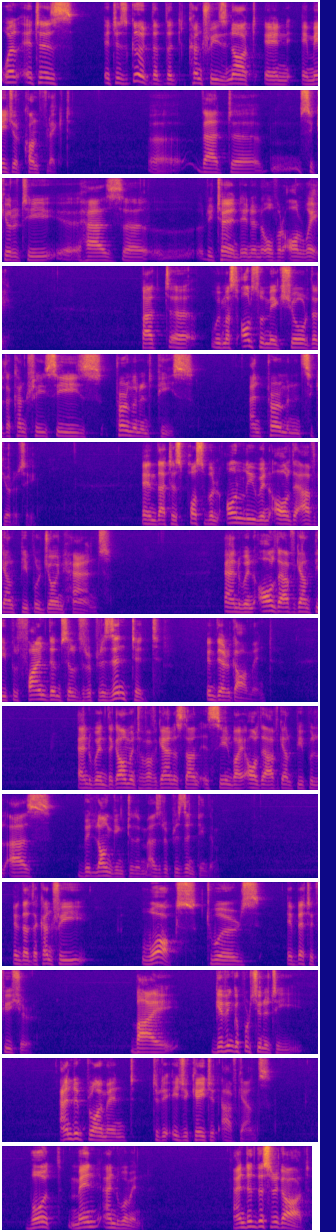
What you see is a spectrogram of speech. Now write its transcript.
Well, it is, it is good that the country is not in a major conflict, uh, that uh, security uh, has uh, returned in an overall way. But uh, we must also make sure that the country sees permanent peace and permanent security. And that is possible only when all the Afghan people join hands. And when all the Afghan people find themselves represented in their government. And when the government of Afghanistan is seen by all the Afghan people as belonging to them, as representing them. And that the country walks towards a better future by giving opportunity and employment to the educated Afghans, both men and women. And in this regard,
